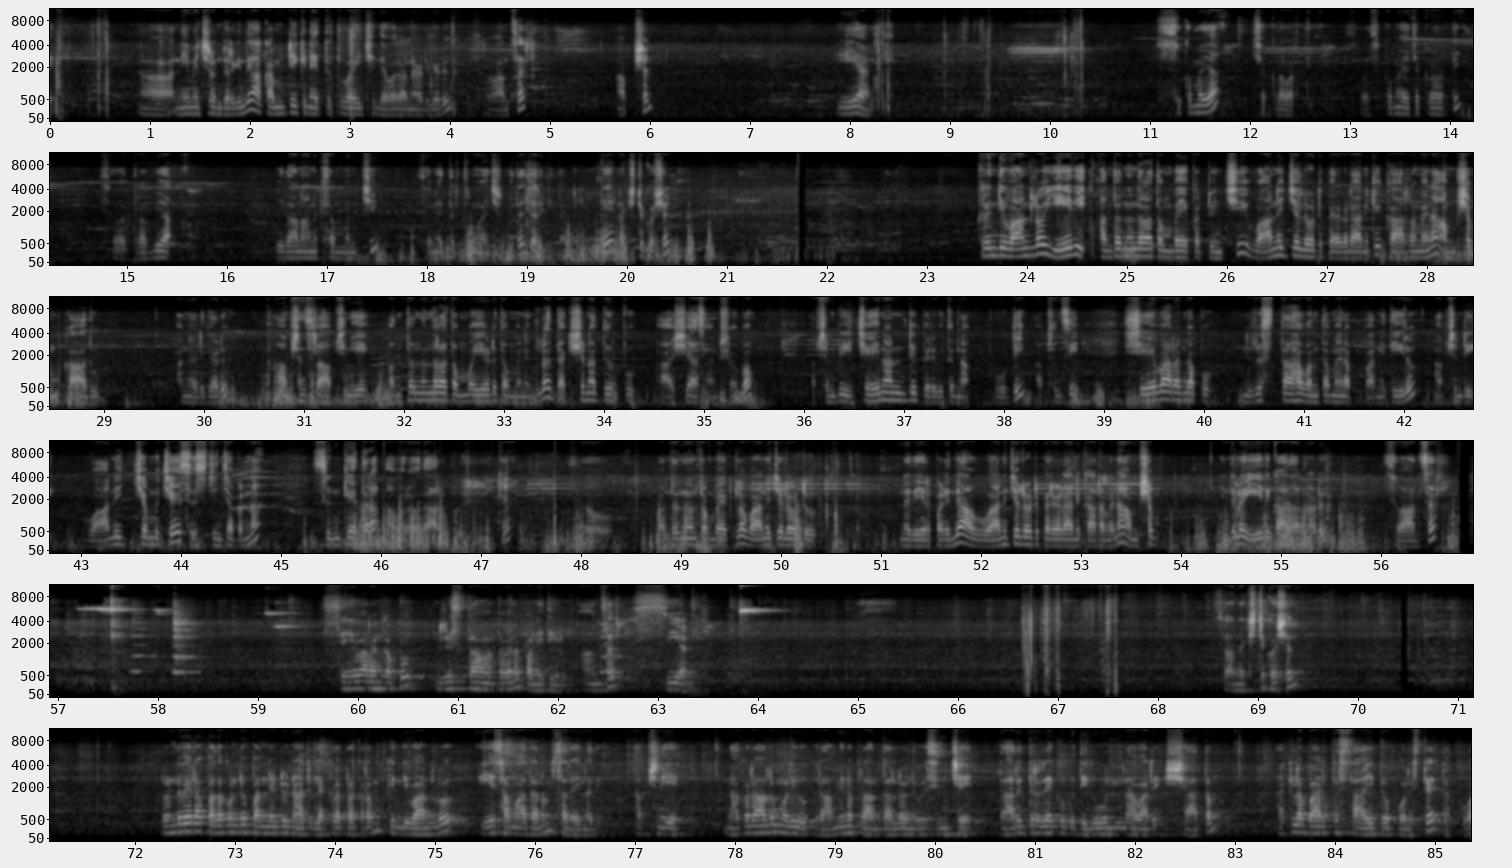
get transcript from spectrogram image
నియమించడం జరిగింది. ఆ కమిటీకి నేతృత్వం వహించింది ఎవరు అని అడిగాడు. సో ఆన్సర్ ఆప్షన్ ఏ అండి? సుఖమయ చక్రవర్తి. సో సుఖమయ చక్రవర్తి సో ద్రవ్య విధానానికి సంబంధించి సో నేతృత్వం వహించడం అయితే జరిగిందండి. Okay next question. క్రింది వాన్లో ఏది పంతొమ్మిది వందల తొంభై ఒకటి నుంచి వాణిజ్య లోటు పెరగడానికి కారణమైన అంశం కాదు అని అడిగాడు. ఆప్షన్స్లో ఆప్షన్ ఏ పంతొమ్మిది వందల తొంభై ఏడు తొంభై ఎనిమిదిలో దక్షిణ తూర్పు ఆసియా సంక్షోభం. ఆప్షన్ బి చైనా నుండి పెరుగుతున్న పోటీ. ఆప్షన్ సి సేవారంగపు నిరుత్సాహవంతమైన పనితీరు. ఆప్షన్ డి వాణిజ్యముచే సృష్టించబడిన సుంకేతర అవరోధాలు. ఓకే? సో పంతొమ్మిది వందల తొంభై ఒకటిలో వాణిజ్య లోటు అనేది ఏర్పడింది. ఆ వాణిజ్య లోటు పెరగడానికి కారణమైన అంశం ఇందులో ఏది కాదన్నాడు? So answer? సేవారంగపు నిరుత్సాహవంతమైన పనితీరు. ఆన్సర్ సి అండి. So next question. రెండు వేల పదకొండు పన్నెండు నాటి లెక్కల ప్రకారం కింది వాటిలో ఏ సమాధానం సరైనది? ఆప్షన్ ఏ నగరాలు మరియు గ్రామీణ ప్రాంతాల్లో నివసించే దారిద్ర రేఖకు దిగువన్న వారి శాతం అఖిల భారత స్థాయితో పోలిస్తే తక్కువ.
